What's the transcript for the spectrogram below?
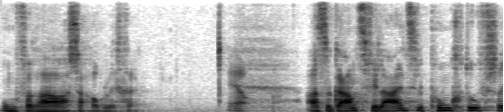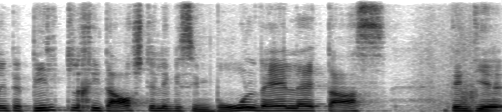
um Veranschaulichen. Ja. Also ganz viele Einzelpunkte aufschreiben, bildliche Darstellungen, Symbol wählen, das, dann die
